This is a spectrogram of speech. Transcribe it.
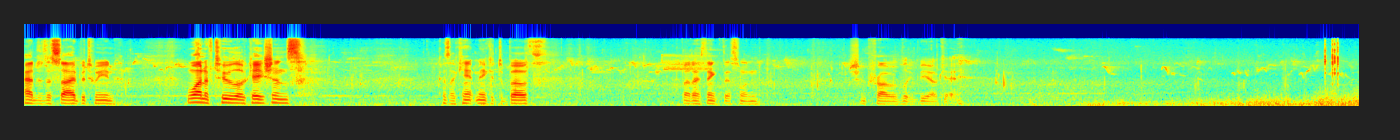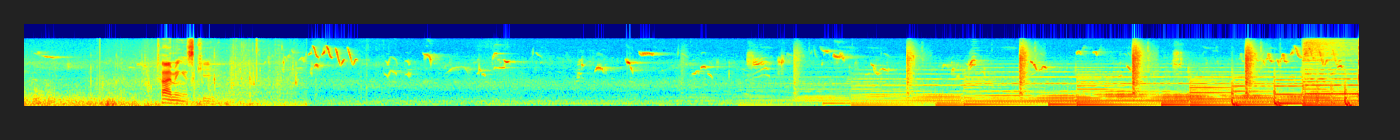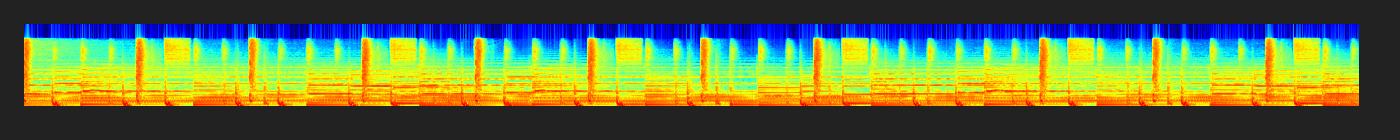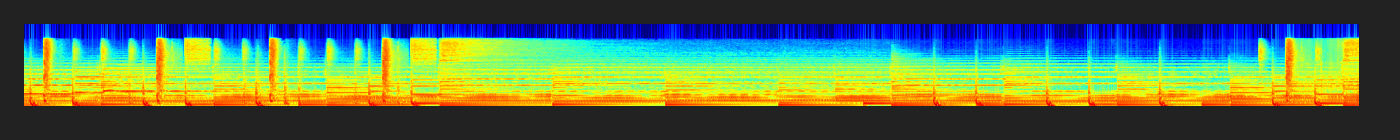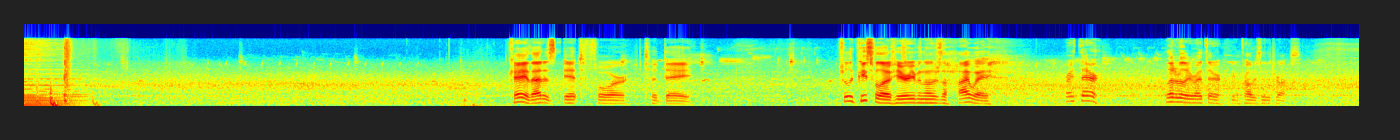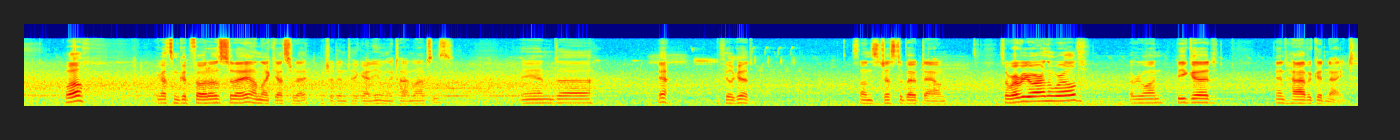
Had to decide between one of two locations because I can't make it to both but I think this one should probably be okay. Timing is key. Okay, that is it for today. It's really peaceful out here, even though there's a highway right there. Literally right there. You can probably see the trucks. Well, I got some good photos today, unlike yesterday, which I didn't take any, only time lapses. And uh, yeah, I feel good. Sun's just about down. So wherever you are in the world, everyone, be good and have a good night.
